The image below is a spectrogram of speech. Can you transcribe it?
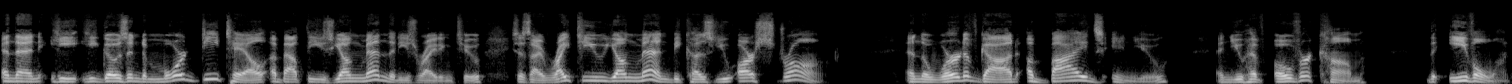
And then he he goes into more detail about these young men that he's writing to. He says, I write to you, young men, because you are strong and the word of God abides in you, and you have overcome the evil one.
